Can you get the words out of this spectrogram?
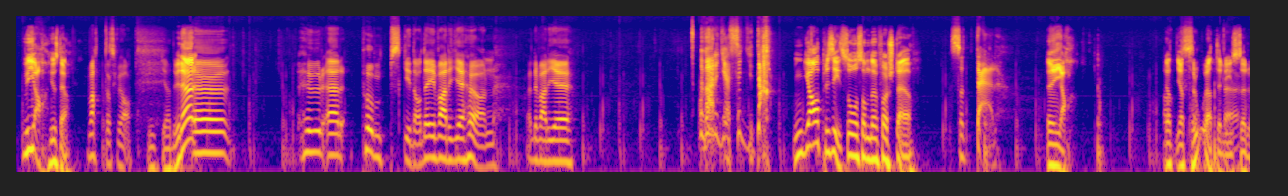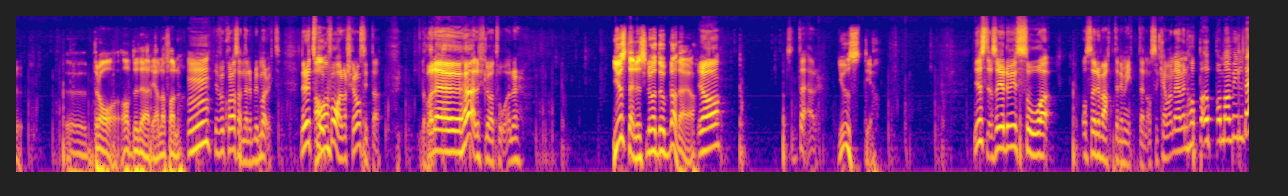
Ja, just det. Vatten ska vi ha. Vilka hade vi där? Eh, hur är pumpski då? Det är varje hörn. Eller varje... Varje sida! Ja, precis. Så som den första är. Sådär. Eh, ja. Jag, jag så tror att det där. lyser eh, bra av det där i alla fall. Mm, vi får kolla sen när det blir mörkt. Nu är det två Ja. kvar, var ska de sitta? Var det här skulle vara två, eller? Just det, det skulle vara dubbla där ja. Ja. Sådär. Just det. Just det, så gjorde vi så. Och så är det vatten i mitten och så kan man även hoppa upp om man vill det.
